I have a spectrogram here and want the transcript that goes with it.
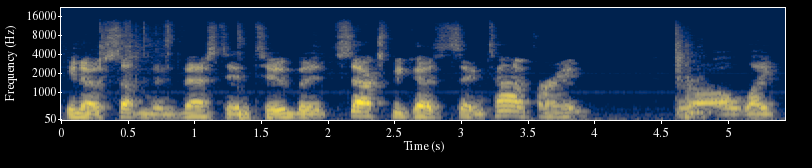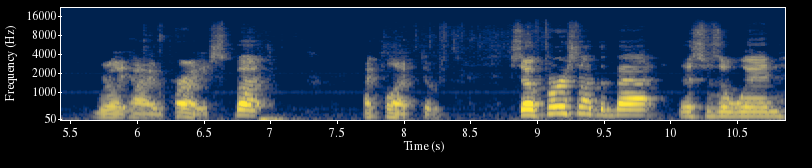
you know, something to invest into. But it sucks because at the same time frame, they're all like really high in price. But I collect them. So first off the bat, this was a win.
